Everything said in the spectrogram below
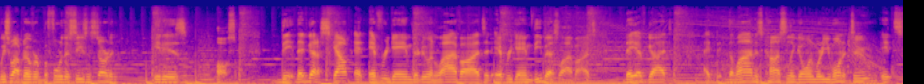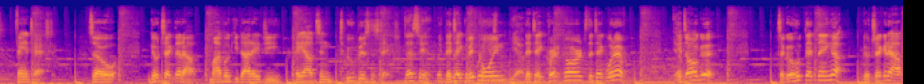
We swapped over before this season started. It is awesome. They, they've got a scout at every game. They're doing live odds at every game. The best live odds. They have got uh, the line is constantly going where you want it to. It's fantastic. So go check that out. MyBookie.ag. Payouts in two business days. That's it. The- They the- take the Bitcoin, quickest- yeah. they take credit cards, they take whatever. Yep. It's all good. So go hook that thing up. Go check it out.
